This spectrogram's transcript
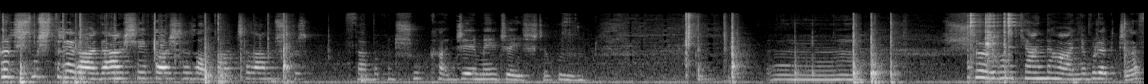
Karışmıştır herhalde. Her şey parçalan- parçalanmıştır. Sen bakın şu CMC işte buyurun. Ee, şöyle bunu kendi haline bırakacağız.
